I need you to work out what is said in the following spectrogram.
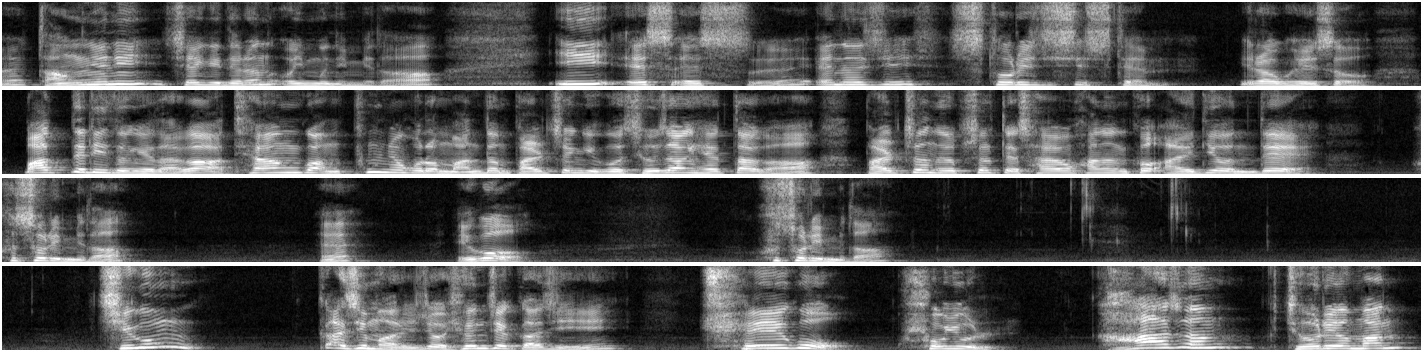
예, 당연히 제기되는 의문입니다. ESS 에너지 스토리지 시스템이라고 해서 배터리 등에다가 태양광 풍력으로 만든 발전기 그 저장했다가 발전 없을 때 사용하는 그 아이디어인데 헛소리입니다. 예? 이거 헛소리입니다. 지금까지 말이죠. 현재까지 최고 효율, 가장 저렴한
